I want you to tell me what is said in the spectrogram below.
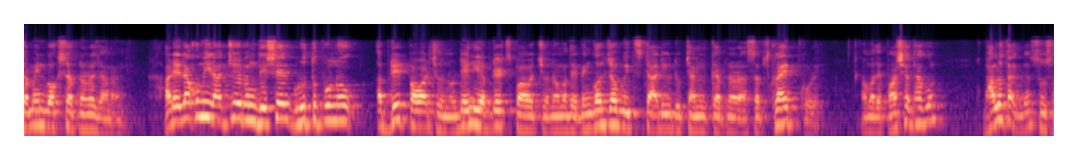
কমেন্ট বক্সে আপনারা জানান। আর এরকমই রাজ্য এবং দেশের গুরুত্বপূর্ণ আপডেট পাওয়ার জন্য ডেলি আপডেটস পাওয়ার জন্য আমাদের Bengal job with star YouTube চ্যানেলকে আপনারা সাবস্ক্রাইব করে আমাদের পাশে থাকুন। ভালো থাকবেন, সুস্থ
